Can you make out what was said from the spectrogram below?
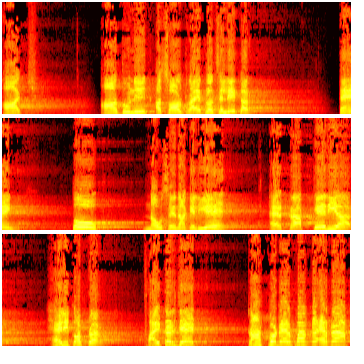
आज आधुनिक असॉल्ट राइफल से लेकर टैंक तोप, नौसेना के लिए aircraft carrier helicopter fighter jet transport aircraft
